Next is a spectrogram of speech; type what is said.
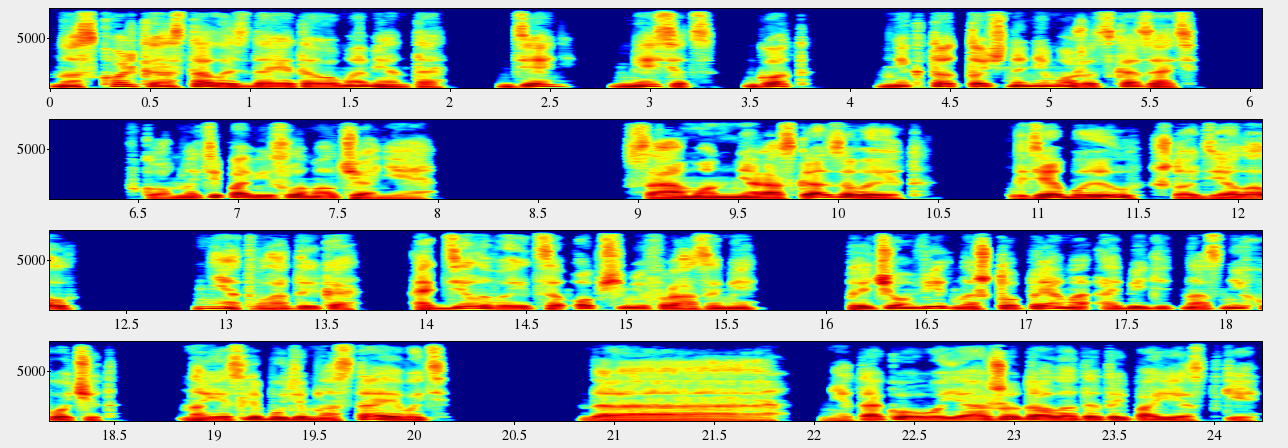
Но сколько осталось до этого момента? День? Месяц? Год? Никто точно не может сказать. В комнате повисло молчание. Сам он не рассказывает? Где был? Что делал? Нет, владыка. Отделывается общими фразами, причем видно, что прямо обидеть нас не хочет. Но если будем настаивать... Да, не такого я ожидал от этой поездки,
